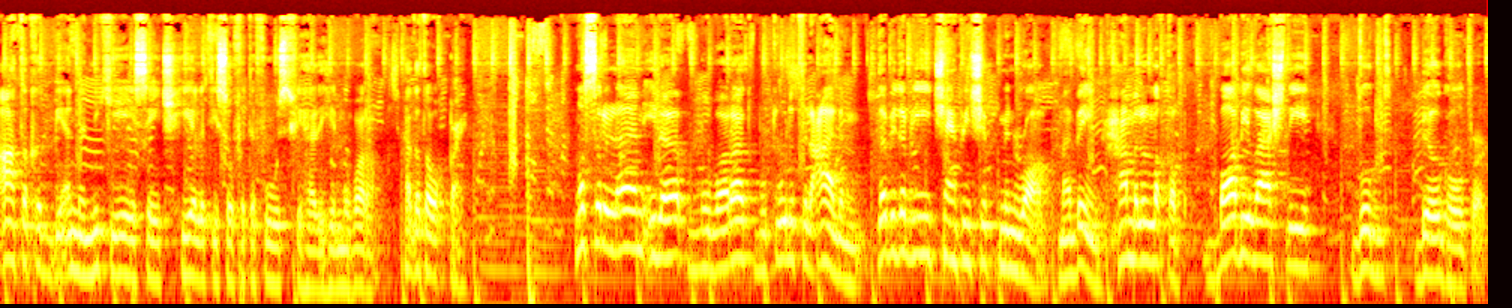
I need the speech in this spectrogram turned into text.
أعتقد بأن نيكي A.S.H. هي التي سوف تفوز في هذه المباراة. هذا توقعي. نصل الآن إلى مباراة بطولة العالم WWE Championship من Raw ما بين حامل اللقب بوبي لاشلي ضد بيل جولدبرغ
